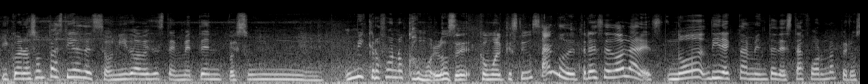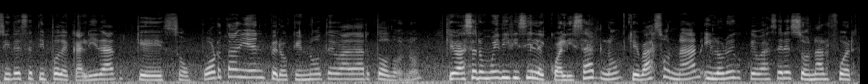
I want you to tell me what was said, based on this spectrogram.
Y cuando son pastillas de sonido a veces te meten pues un, micrófono como, los como el que estoy usando de 13 dólares. No directamente de esta forma, pero sí de ese tipo de calidad que soporta bien, pero que no te va a dar todo, ¿no? Que va a ser muy difícil ecualizarlo, que va a sonar y lo único que va a hacer es sonar fuerte.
